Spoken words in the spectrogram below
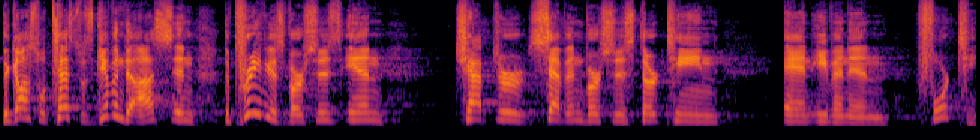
the gospel test was given to us in the previous verses in chapter 7, verses 13 and even in 14.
